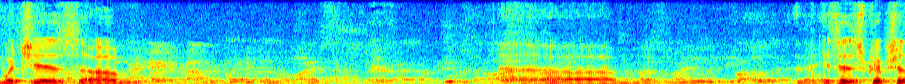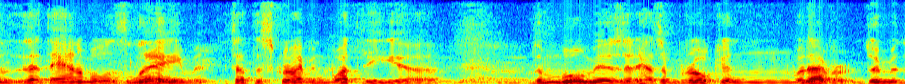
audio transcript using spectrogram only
which is um, um, it's a description that the animal is lame. It's not describing what the uh, the mum is. It has a broken whatever. Dumid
